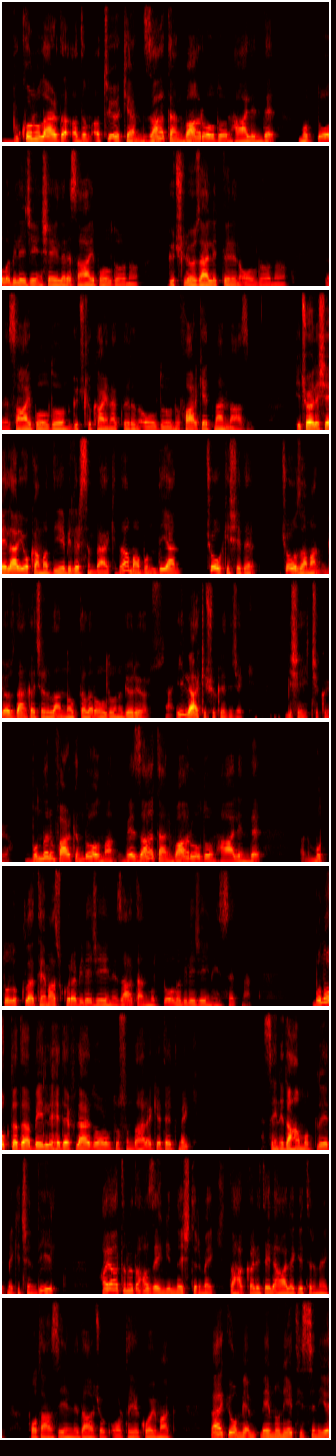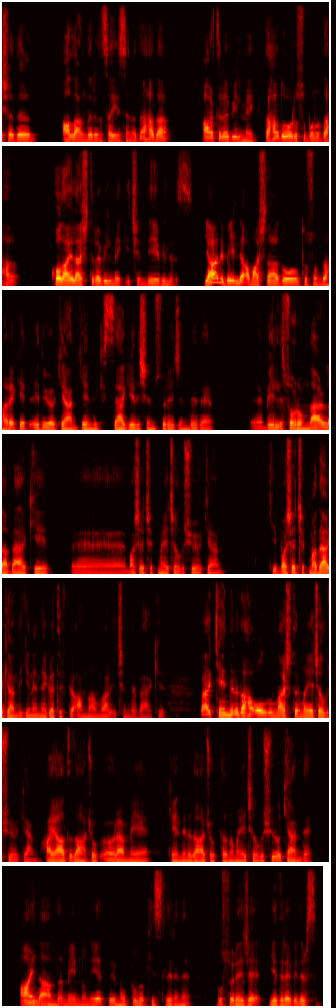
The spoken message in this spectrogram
bu konularda adım atıyorken zaten var olduğun halinde mutlu olabileceğin şeylere sahip olduğunu, güçlü özelliklerin olduğunu, sahip olduğun güçlü kaynakların olduğunu fark etmen lazım. Hiç öyle şeyler yok ama diyebilirsin belki de ama bunu diyen çoğu kişi de çoğu zaman gözden kaçırılan noktalar olduğunu görüyoruz. Yani İlla ki şükredecek bir şey çıkıyor. Bunların farkında olman ve zaten var olduğun halinde hani mutlulukla temas kurabileceğini, zaten mutlu olabileceğini hissetmen. Bu noktada belli hedefler doğrultusunda hareket etmek seni daha mutlu etmek için değil, hayatını daha zenginleştirmek, daha kaliteli hale getirmek, potansiyelini daha çok ortaya koymak, belki o mem- memnuniyet hissini yaşadığın alanların sayısını daha da artırabilmek, daha doğrusu bunu daha kolaylaştırabilmek için diyebiliriz. Yani belli amaçlar doğrultusunda hareket ediyorken kendi kişisel gelişim sürecinde de belli sorunlarla belki başa çıkmaya çalışıyorken ki başa çıkma derken de yine negatif bir anlam var içinde belki. Belki kendini daha olgunlaştırmaya çalışıyorken, hayatı daha çok öğrenmeye, kendini daha çok tanımaya çalışıyorken de aynı anda memnuniyet ve mutluluk hislerini bu sürece yedirebilirsin.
